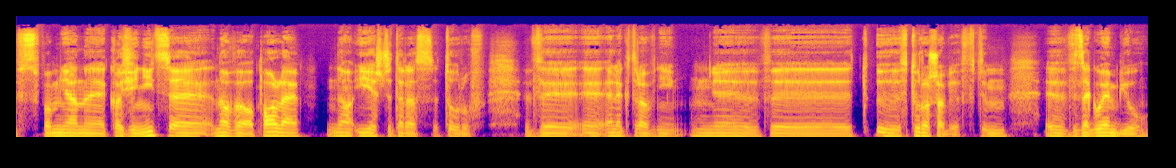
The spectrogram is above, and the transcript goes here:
wspomniane Kozienice, Nowe Opole, no i jeszcze teraz Turów w elektrowni w, w Turoszowie, w tym w Zagłębiu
